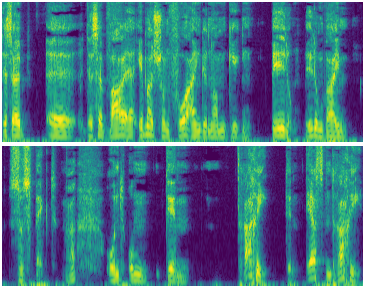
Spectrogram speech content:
Deshalb, äh, deshalb war er immer schon voreingenommen gegen Bildung. Bildung war ihm suspekt. Ne? Und um dem Drachi, dem ersten Drachi,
